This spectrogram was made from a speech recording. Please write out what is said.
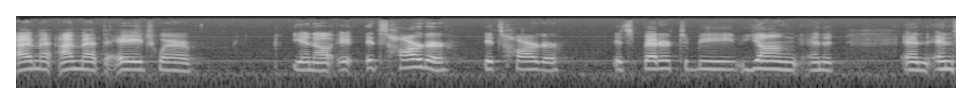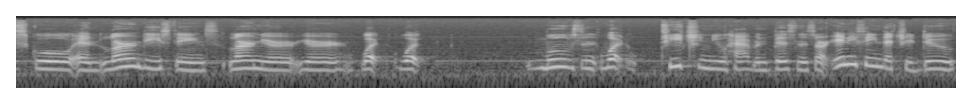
I'm at, I'm at the age where, you know, it, it's harder. It's harder. It's better to be young and and in school and learn these things. Learn your your what what moves and what teaching you have in business or anything that you do.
